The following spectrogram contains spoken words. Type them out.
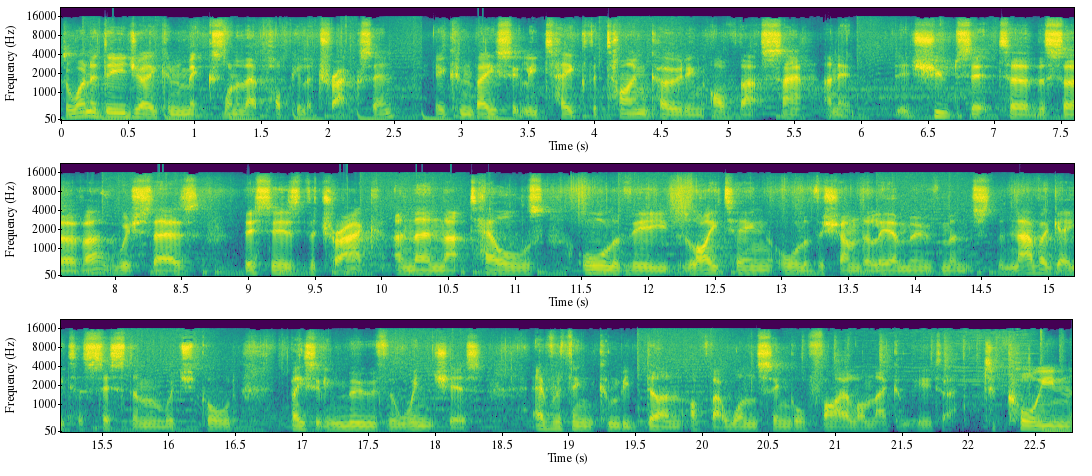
So when a DJ can mix one of their popular tracks in, it can basically take the time coding of that sound and it, it shoots it to the server, which says, this is the track, and then that tells all of the lighting, all of the chandelier movements, the navigator system, which is called basically move the winches. Everything can be done off that one single file on their computer. To coin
